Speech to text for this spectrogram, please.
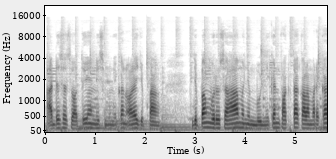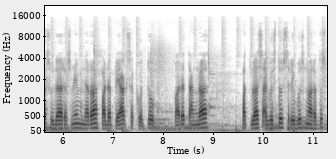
ada sesuatu yang disembunyikan oleh Jepang. Jepang berusaha menyembunyikan fakta kalau mereka sudah resmi menyerah pada pihak sekutu pada tanggal 14 Agustus 1945.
